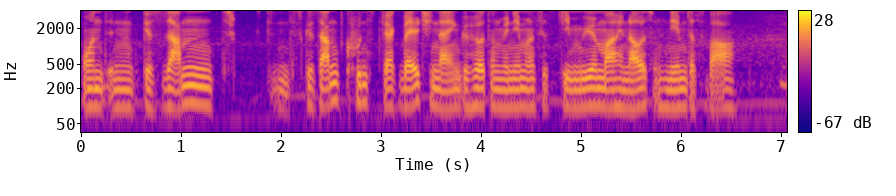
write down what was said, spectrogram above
und in Gesamt das Gesamtkunstwerk Welt hineingehört und wir nehmen uns jetzt die Mühe mal hinaus und nehmen das wahr. Ja.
